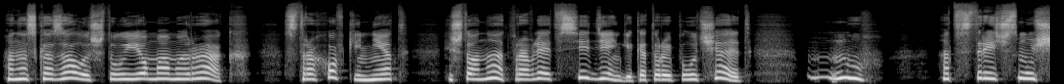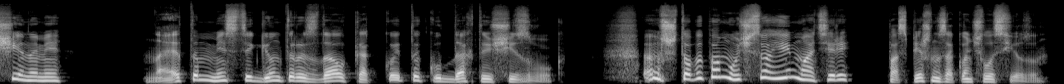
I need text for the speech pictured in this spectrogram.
«Она сказала, что у ее мамы рак, страховки нет, и что она отправляет все деньги, которые получает, ну, от встреч с мужчинами». На этом месте Гюнтер издал какой-то кудахтающий звук. «Чтобы помочь своей матери», — поспешно закончила Сьюзан.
